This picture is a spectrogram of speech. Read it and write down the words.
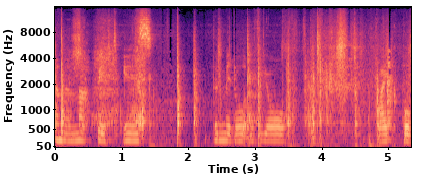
and then that bit is the middle of your like book.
